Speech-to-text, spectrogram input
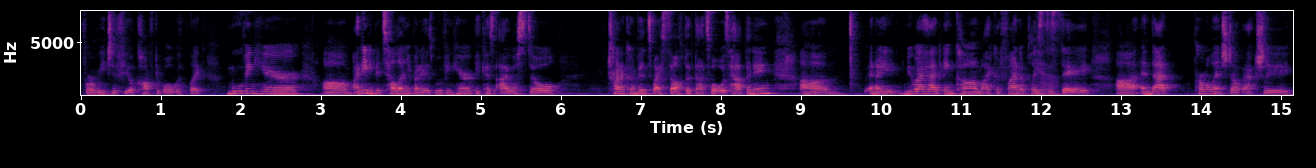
for me to feel comfortable with like moving here. Um, I didn't even tell anybody I was moving here because I was still trying to convince myself that that's what was happening. Um, and I knew I had income, I could find a place yeah. to stay. Uh, and that permalance job actually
